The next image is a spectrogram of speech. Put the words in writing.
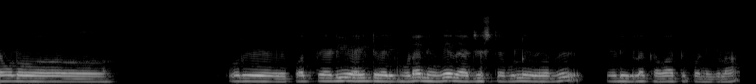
எவ்வளோ ஒரு பத்து அடி ஹைட்டு வரைக்கும் கூட நீங்கள் இது அட்ஜஸ்டபுள் இது வந்து செடிகளை கவாத்து பண்ணிக்கலாம்.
